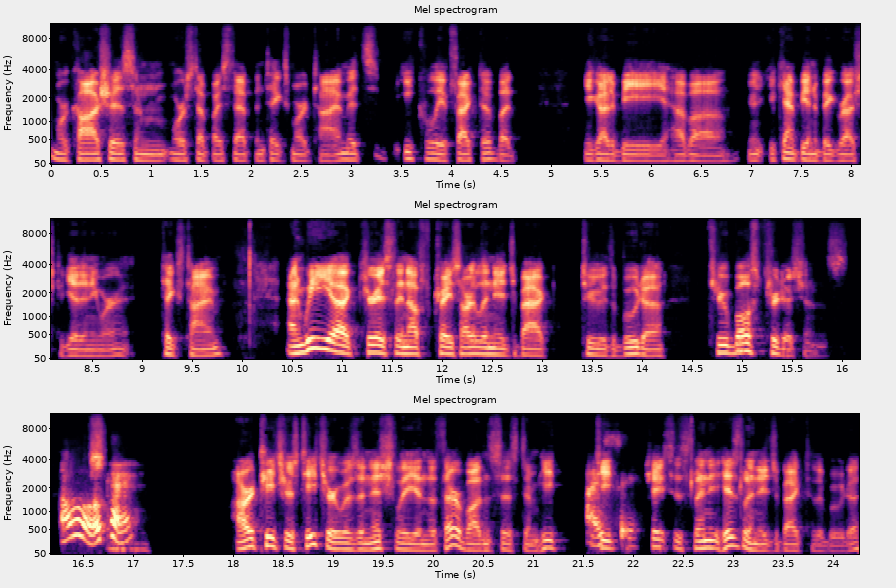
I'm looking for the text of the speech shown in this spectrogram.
more cautious and more step by step and takes more time. It's equally effective, but you got to be have a you, you can't be in a big rush to get anywhere. Takes time. And we, uh, curiously enough, trace our lineage back to the Buddha through both traditions. Oh, okay. So our teacher's teacher was initially in the Theravadan system. He see. chases his lineage back to the Buddha.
